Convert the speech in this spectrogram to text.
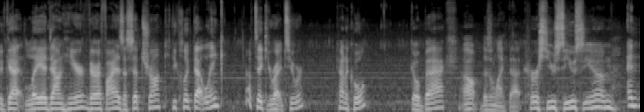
We've got Leia down here, verified as a SIP trunk. If you click that link, it'll take you right to her. Kind of cool. Go back. Oh, doesn't like that. Curse you CUCM. And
